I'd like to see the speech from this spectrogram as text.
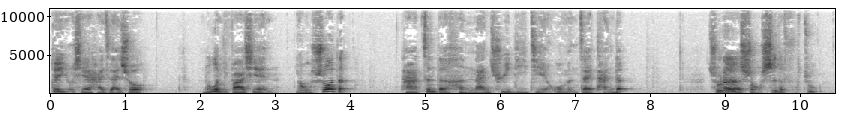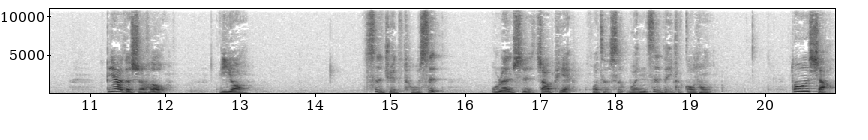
对有些孩子来说，如果你发现用说的，他真的很难去理解我们在谈的。除了手势的辅助，必要的时候利用视觉的图示，无论是照片或者是文字的一个沟通，多少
